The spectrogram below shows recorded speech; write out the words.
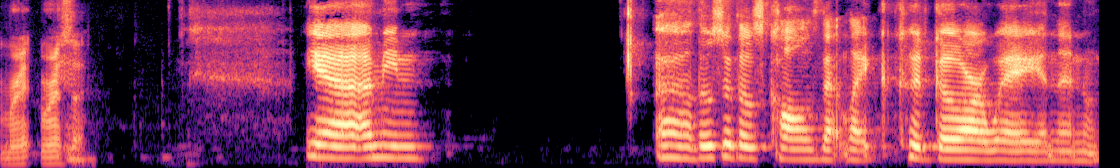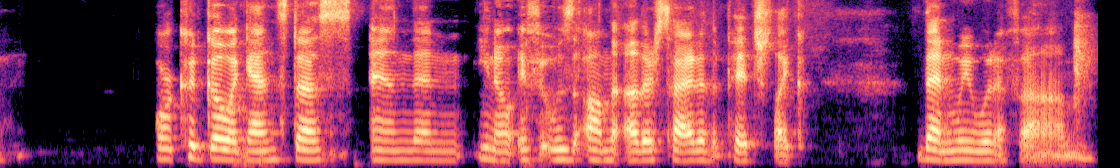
Mar- Marissa, Yeah, I mean, uh, those are those calls that like could go our way, and then or could go against us. And then, you know, if it was on the other side of the pitch, like then we would have, um,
